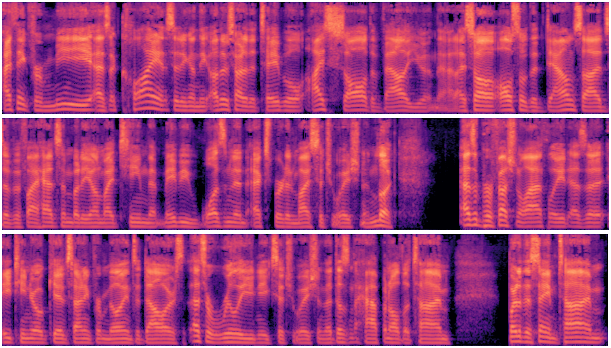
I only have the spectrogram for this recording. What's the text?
I think for me as a client sitting on the other side of the table, I saw the value in that. I saw also the downsides of if I had somebody on my team that maybe wasn't an expert in my situation. And look, as a professional athlete, as an 18 year old kid signing for millions of dollars, that's a really unique situation. That doesn't happen all the time. But at the same time,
